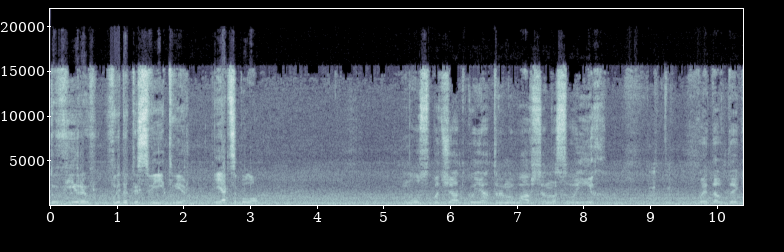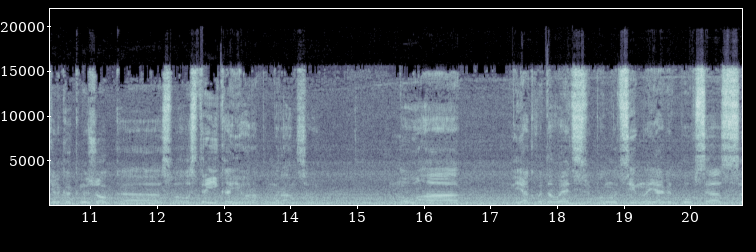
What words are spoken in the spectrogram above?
довірив видати свій твір? І як це було? Ну, спочатку я тренувався на своїх, видав декілька книжок е, свого стрійка Ігора Померанцева. Ну, а як видавець повноцінно я відбувся з е,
